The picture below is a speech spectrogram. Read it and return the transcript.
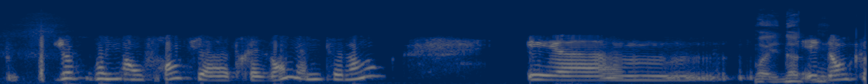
Je suis en France il y a 13 ans maintenant. Et, euh, Ouais, notre et donc,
